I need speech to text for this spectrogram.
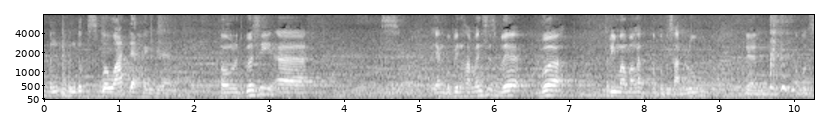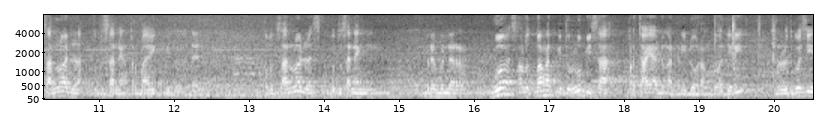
bentuk sebuah wadah gitu kan. Kalau menurut gue sih s- yang gue pengen sampein sih sebenarnya gue terima banget keputusan lu. Dan keputusan lu adalah keputusan yang terbaik gitu. Dan keputusan lu adalah keputusan yang bener-bener gue salut banget gitu. Lu bisa percaya dengan ridho orang tua. Jadi menurut gue sih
